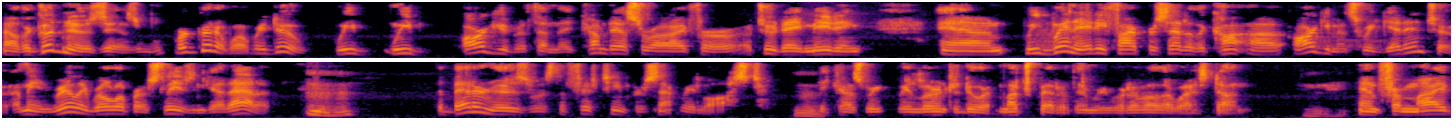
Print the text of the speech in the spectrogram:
Now, the good news is we're good at what we do. We, we argued with them. They'd come to SRI for a two day meeting and we'd win 85% of the uh, arguments we'd get into. I mean, really roll up our sleeves and get at it. Mm-hmm. The better news was the 15% we lost mm. because we, we learned to do it much better than we would have otherwise done. Mm-hmm. And from my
